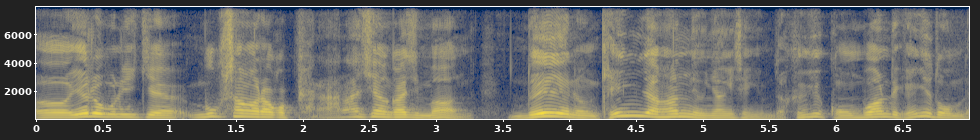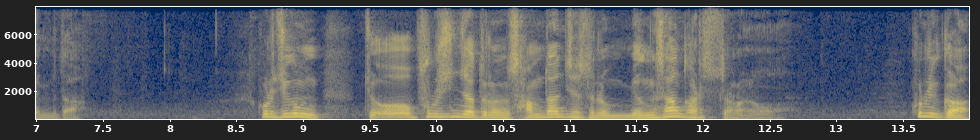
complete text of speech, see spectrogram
어, 여러분이 이렇게 묵상을 하고 편안한 시간 가지면 뇌에는 굉장한 영향이 생깁니다. 그게 공부하는데 굉장히 도움됩니다. 그리고 지금 저 불신자들은 3단체에서는 명상 가르치잖아요. 그러니까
